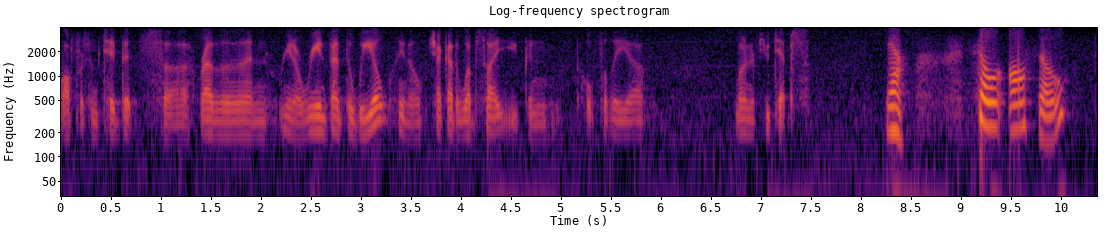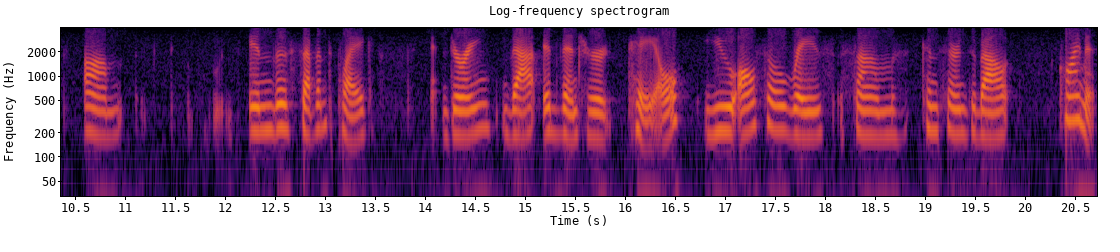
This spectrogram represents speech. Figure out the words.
offer some tidbits uh, rather than you know reinvent the wheel. You know, check out the website. You can hopefully uh, learn a few tips. Yeah. So also, um, in the seventh plague, during that adventure tale, you also raise some concerns about climate.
